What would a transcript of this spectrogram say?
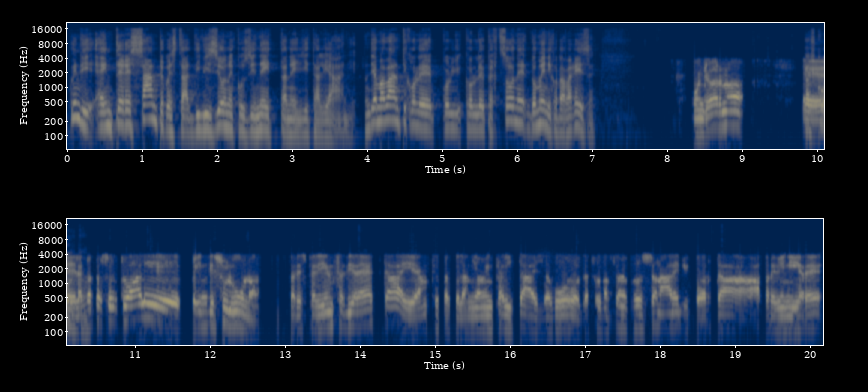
Quindi è interessante questa divisione così netta negli italiani. Andiamo avanti con le, con le persone. Domenico da Varese. Buongiorno. Eh, la mia percentuale pende sull'uno per esperienza diretta e anche perché la mia mentalità, il lavoro da formazione professionale mi porta a prevenire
